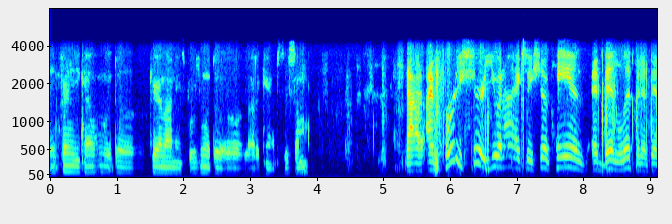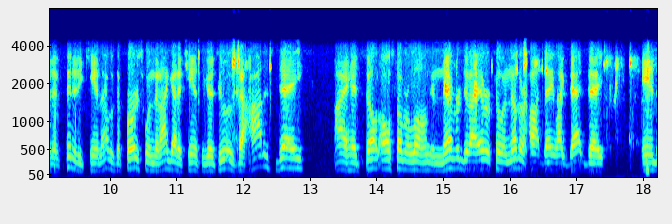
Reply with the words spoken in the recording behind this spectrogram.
uh, Infinity Camp. We went to Carolina Sports. We went to uh, a lot of camps this summer. Now, I'm pretty sure you and I actually shook hands at Ben Lippen at that Infinity Camp. That was the first one that I got a chance to go to. It was the hottest day I had felt all summer long, and never did I ever feel another hot day like that day. And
